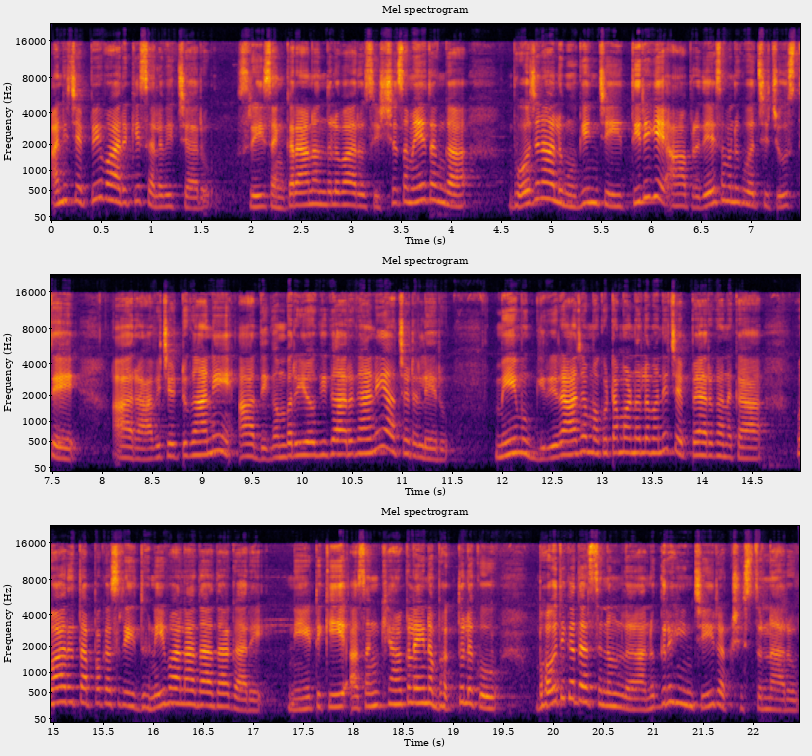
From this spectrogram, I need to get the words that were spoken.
అని చెప్పి వారికి సెలవిచ్చారు. శ్రీ శంకరానందుల వారు శిష్య సమేతంగా భోజనాలు ముగించి తిరిగి ఆ ప్రదేశమునకు వచ్చి చూస్తే ఆ రావి చెట్టు కానీ ఆ దిగంబరయోగి గారు కానీ అచ్చట లేరు మేము గిరిరాజ మకుటమణులమని చెప్పారు గనక. వారు తప్పక శ్రీ ధునీవాలా దాదా గారే. నేటికి అసంఖ్యాకులైన భక్తులకు భౌతిక దర్శనంలో అనుగ్రహించి రక్షిస్తున్నారు.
